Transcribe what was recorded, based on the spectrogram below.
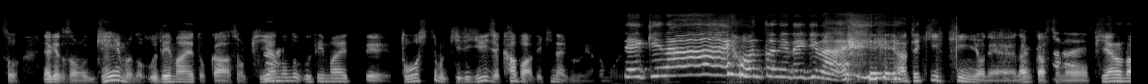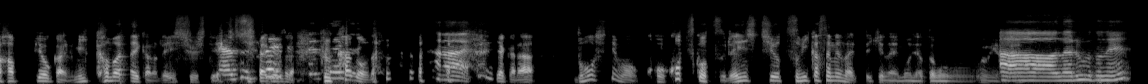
そう。やけどそのゲームの腕前とか、そのピアノの腕前ってどうしてもギリギリじゃカバーできない部分やと思うよ。できない本当にできないいや、できひんよね。なんかその、ピアノの発表会の3日前から練習して仕上げるとか不可能だ。はい。やから、どうしてもこうコツコツ練習を積み重ねないといけないもんやと思うんよね。ああ、なるほどね。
